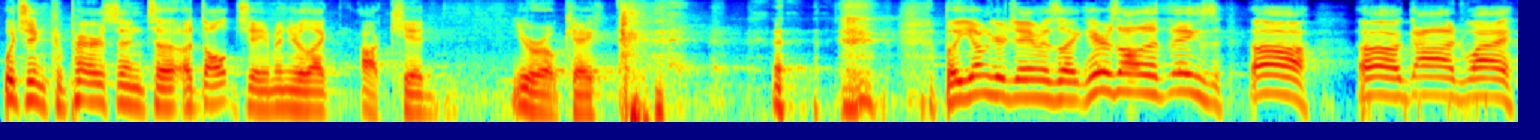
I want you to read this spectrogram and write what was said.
Which, in comparison to adult Jamin, you're like, oh, kid, you're okay. but younger Jamin's like, here's all the things. Oh, oh, God, why?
